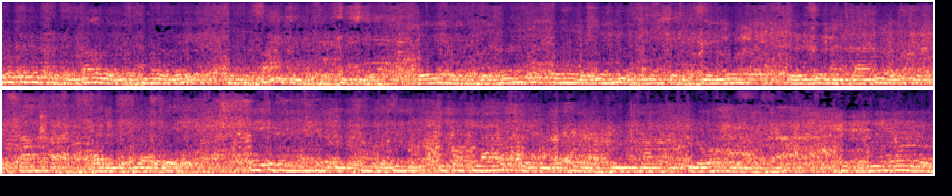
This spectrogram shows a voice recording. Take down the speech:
Nosotros hemos presentado la iniciativa de ley que empezamos en el ejercicio del poder público como gobierno y estamos ejerciendo ese mandato y esa potestad para presentar la iniciativa de ley. Este es el momento en el que lo estamos haciendo y confiamos que el Congreso de la República lo analizará dependiendo de las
